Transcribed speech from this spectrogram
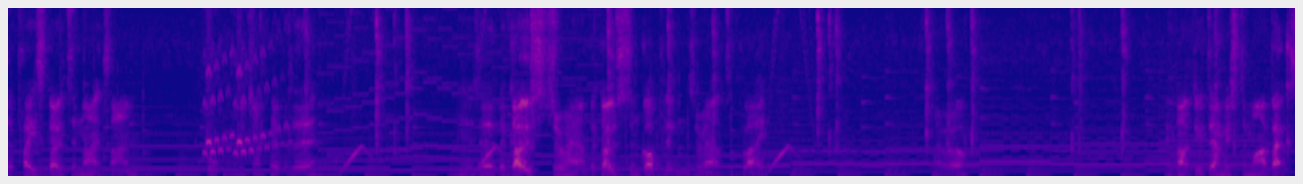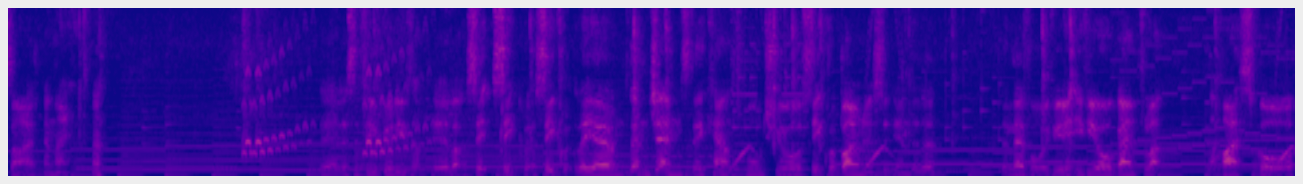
the place go to night time. Oh, jump over there. Uh, the ghosts are out. The ghosts and goblins are out to play. Oh well. They can't do damage to my backside, can they? yeah, there's a few goodies up here, like a se secret, a secret. The um, them gems they count towards your secret bonus at the end of the the level. If you if you're going for like a higher score,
